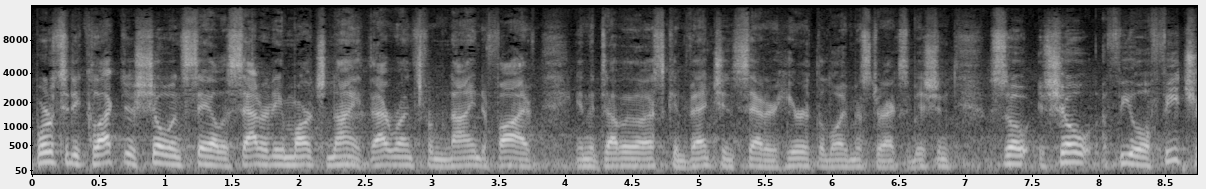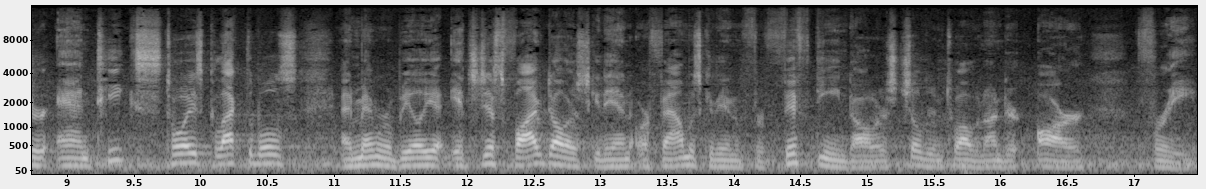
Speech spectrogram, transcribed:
Border City Collectors Show and Sale is Saturday, March 9th. That runs from 9 to 5 in the WS Convention Center here at the Lloydminster Exhibition. So, show will feature antiques, toys, collectibles, and memorabilia. It's just $5 to get in, or families get in for $15, children 12 and under are free.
